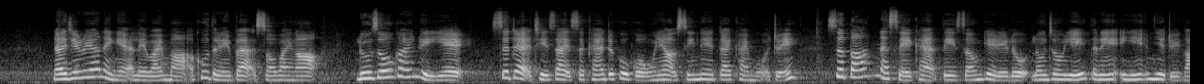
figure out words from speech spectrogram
။နိုင်ဂျီးရီးယားနိုင်ငံအလဲပိုင်းမှာအခုတဲ့ရင်ပတ်အစောပိုင်းကလူဆိုးကိုင်းတွေရဲ့ စစ်တပ်အခြေစိုက်စခန်းတစ်ခုကိုဝင်ရောက်စီးနှင်းတိုက်ခိုက်မှုအတွင်းစစ်သား20ခန့်သေဆုံးခဲ့တယ်လို့လုံခြုံရေးသတင်းအရင်းအမြစ်တွေက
